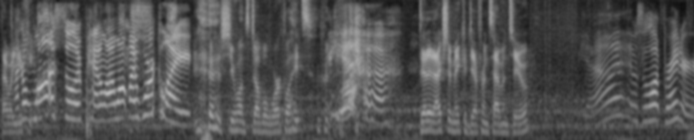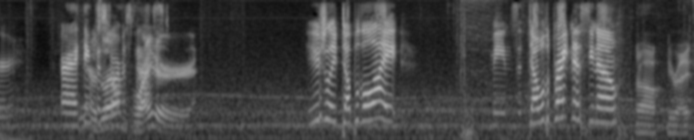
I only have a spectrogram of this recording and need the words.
That way you I don't want a solar panel. I want my work light. she wants double work lights. yeah. Did it actually make a difference having two? Yeah, a lot brighter. Alright, I think Yeah, the it's a little storm is brighter. Usually double the light means double the brightness, you know. Oh, you're right.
